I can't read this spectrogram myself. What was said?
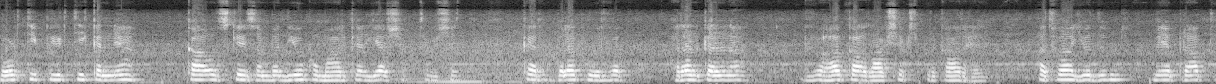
रोड़ती पीड़ती कन्या का उसके संबंधियों को मारकर या शक्ति विषित कर बलपूर्वक हरण करना विवाह का राक्षस प्रकार है, अथवा युद्ध में प्राप्त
